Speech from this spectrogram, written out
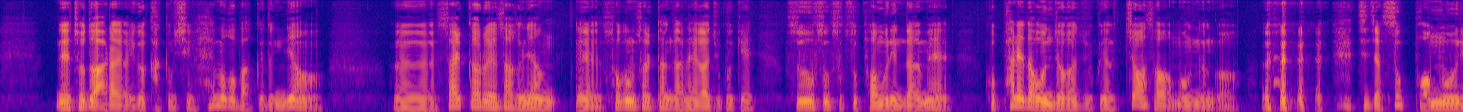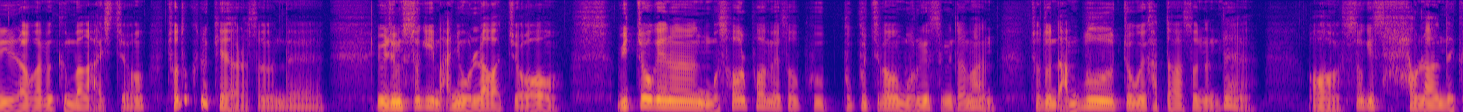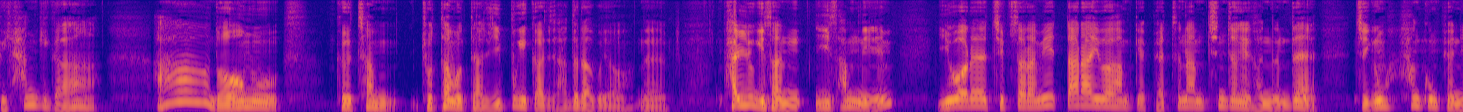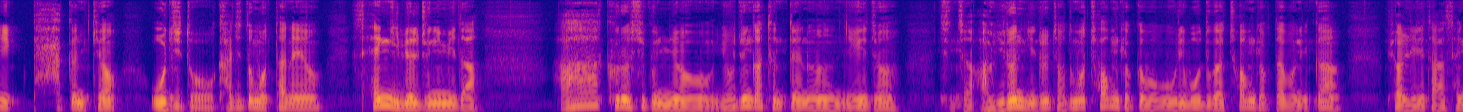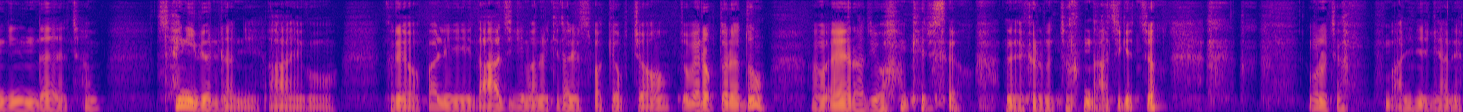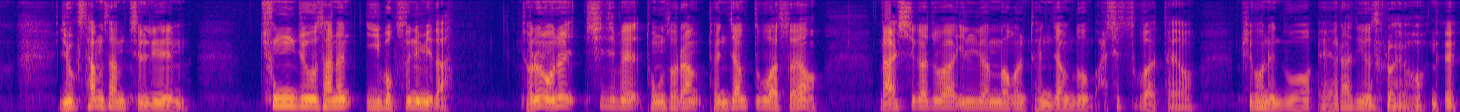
네 저도 알아요. 이거 가끔씩 해 먹어 봤거든요. 예, 쌀가루에다 그냥 예, 소금 설탕 간 해가지고 이렇게 쑥쑥쑥쑥 버무린 다음에 그 판에다 얹어가지고 그냥 쪄서 먹는 거. 진짜 쑥 버무리라고 하면 금방 아시죠? 저도 그렇게 알았었는데 요즘 쑥이 많이 올라왔죠. 위쪽에는 뭐 서울 포함해서 그 북부 지방은 모르겠습니다만 저도 남부 쪽에 갔다 왔었는데 어 쑥이 싹 올라왔는데 그 향기가 아 너무 그 참 좋다 못해 아주 이쁘기까지 하더라고요. 네. 8623님, 2월에 집사람이 딸아이와 함께 베트남 친정에 갔는데 지금 항공편이 다 끊겨 오지도 가지도 못하네요. 생이별 중입니다. 아, 그러시군요. 요즘 같은 때는 이게 저 진짜 아, 이런 일을 저도 뭐 처음 겪어보고 우리 모두가 처음 겪다 보니까 별일이 다 생기는데 참 생이별이라니. 아이고. 그래요. 빨리 나아지기만을 기다릴 수밖에 없죠. 좀 외롭더라도 어, 에 라디오와 함께 해주세요. 네, 그러면 조금 나아지겠죠? 오늘 제가 많이 얘기하네요. 6337님, 충주 사는 이복순입니다. 저는 오늘 시집에 동서랑 된장 뜨고 왔어요. 날씨가 좋아 1년 먹을 된장도 맛있을 것 같아요. 피곤해 누워 에라디오 들어요. 네.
